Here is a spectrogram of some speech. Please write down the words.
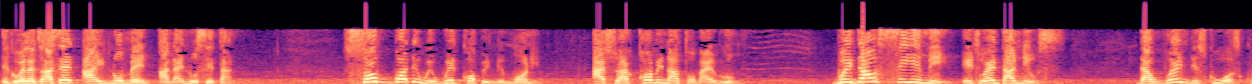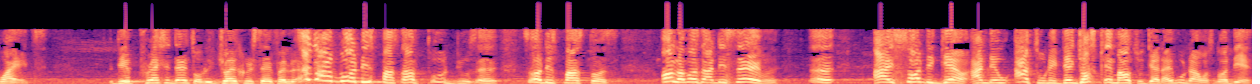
Equivalent I said, I know men and I know Satan. Somebody will wake up in the morning as you are coming out of my room. Without seeing me, it will enter news that when the school was quiet, the president of the Joy Christian Fellowship. I don't know what this pastor told you. So these pastors, all of us are the same. Uh, I saw the girl and they had to read. They just came out together, even though I was not there.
